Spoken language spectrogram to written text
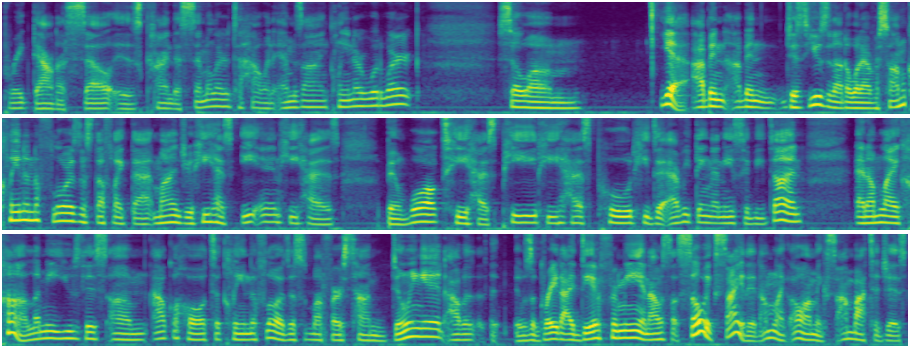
break down a cell is kind of similar to how an enzyme cleaner would work. So um yeah, I've been I've been just using that or whatever. So I'm cleaning the floors and stuff like that. Mind you, he has eaten, he has been walked, he has peed, he has pooed, he did everything that needs to be done. And I'm like, huh, let me use this um, alcohol to clean the floors. This was my first time doing it. I was, it was a great idea for me, and I was so excited. I'm like, oh, I'm, ex- I'm about to just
